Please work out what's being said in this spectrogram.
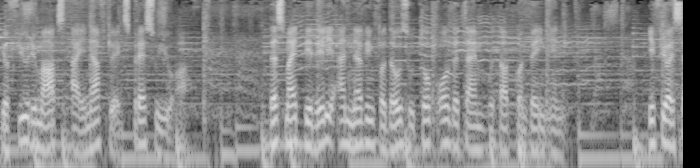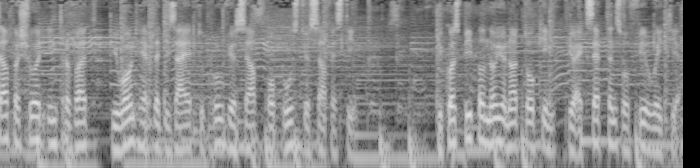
your few remarks are enough to express who you are. This might be really unnerving for those who talk all the time without conveying any. If you're a self-assured introvert, you won't have the desire to prove yourself or boost your self-esteem. Because people know you're not talking, your acceptance will feel weightier.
